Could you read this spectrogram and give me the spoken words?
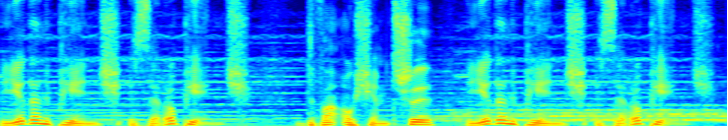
1505 283 1505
